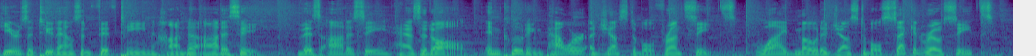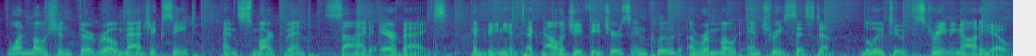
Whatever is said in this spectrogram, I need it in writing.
Here's a 2015 Honda Odyssey. This Odyssey has it all, including power adjustable front seats, wide mode adjustable second row seats, one motion third row magic seat, and smart vent side airbags. Convenient technology features include a remote entry system, Bluetooth streaming audio,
